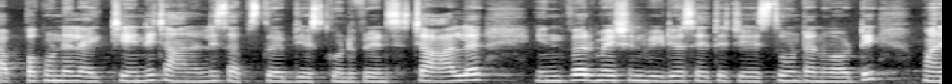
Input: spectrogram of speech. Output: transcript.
తప్పకుండా లైక్ చేయండి ఛానల్ని సబ్స్క్రైబ్ చేసుకోండి ఫ్రెండ్స్. చాలా ఇన్ఫర్మేషన్ వీడియోస్ అయితే చేస్తూ ఉంటాను కాబట్టి మన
